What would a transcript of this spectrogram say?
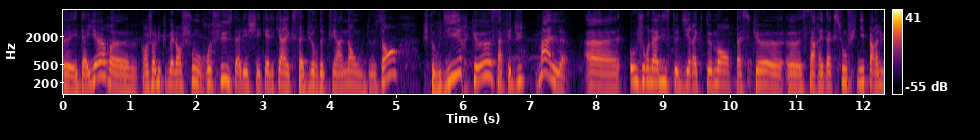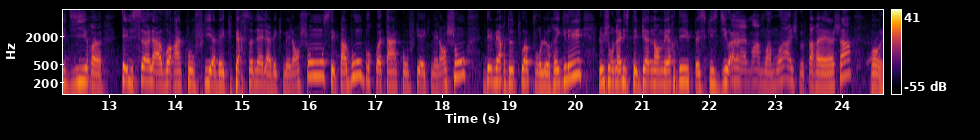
Euh, Et d'ailleurs, euh, quand Jean-Luc Mélenchon refuse d'aller chez quelqu'un et que ça dure depuis un an ou deux ans, je peux vous dire que ça fait du mal euh, aux journalistes directement parce que euh, sa rédaction finit par lui dire euh, t'es le seul à avoir un conflit avec personnel avec Mélenchon, c'est pas bon, pourquoi t'as un conflit avec Mélenchon, démerde-toi pour le régler. Le journaliste est bien emmerdé parce qu'il se dit ouais, moi, moi, moi, je veux pas machin. Bon,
